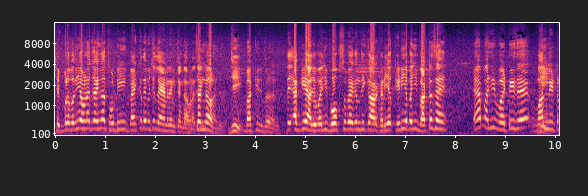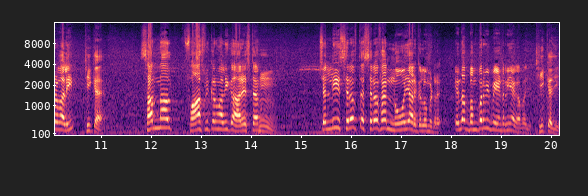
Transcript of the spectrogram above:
ਸਿਬਲ ਵਧੀਆ ਹੋਣਾ ਚਾਹੀਦਾ ਤੁਹਾਡੀ ਬੈਂਕ ਦੇ ਵਿੱਚ ਲੈਣ ਦੇਣ ਚੰਗਾ ਹੋਣਾ ਚਾਹੀਦਾ। ਚੰਗਾ ਵਾਲਾ ਜੀ। ਜੀ ਬਾਕੀ। ਤੇ ਅੱਗੇ ਆ ਜਾਓ ਬਾਈ ਜੀ ਵੈਗਨ ਦੀ ਕਾਰ ਖੜੀ ਆ। ਕਿਹੜੀ ਆ ਬਾਈ ਜੀ? ਵਰਟਸ ਹੈ ਇਹ? ਭਾਜੀ ਵਰਟਿਸ ਹੈ 1 ਲੀਟਰ ਵਾਲੀ। ਠੀਕ ਹੈ। ਸਰ ਨਾਲ ਫਾਸਟ ਵਿਕਰ ਵਾਲੀ ਕਾਰ ਹੈ ਇਸ ਟਾਈਮ ਚੱਲੀ ਸਿਰਫ ਤੇ ਸਿਰਫ ਹੈ 9000 ਕਿਲੋਮੀਟਰ। ਇਹਦਾ ਬੰਪਰ ਵੀ ਪੇਂਟ ਨਹੀਂ ਹੈਗਾ ਭਾਜੀ। ਠੀਕ ਹੈ ਜੀ।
